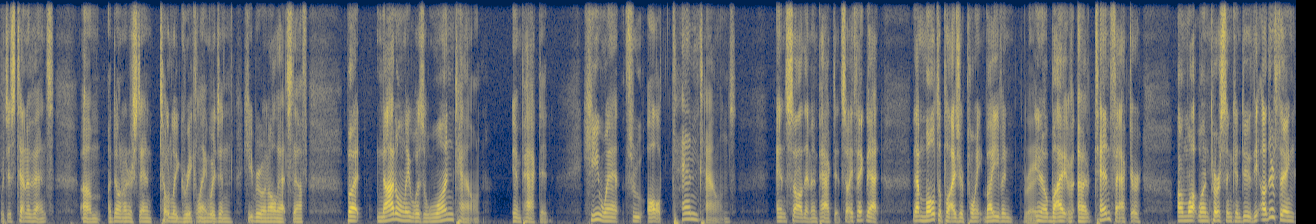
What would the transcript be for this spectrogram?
which is 10 events. Um, I don't understand totally Greek language and Hebrew and all that stuff. But not only was one town impacted, he went through all 10 towns and saw them impacted. So I think that that multiplies your point by even, right. you know, by a 10 factor on what one person can do. The other thing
